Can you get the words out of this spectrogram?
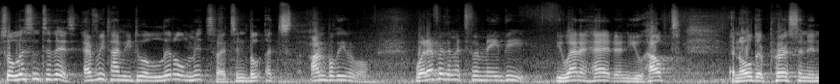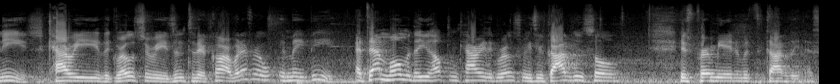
So listen to this. Every time you do a little mitzvah, it's, in, it's unbelievable. Whatever the mitzvah may be, you went ahead and you helped an older person in need carry the groceries into their car, whatever it may be. At that moment that you helped them carry the groceries, your godly soul is permeated with godliness.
